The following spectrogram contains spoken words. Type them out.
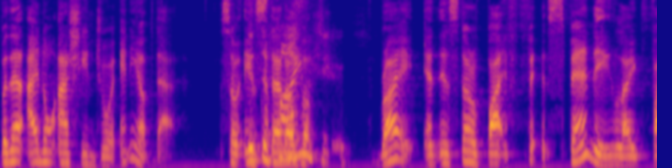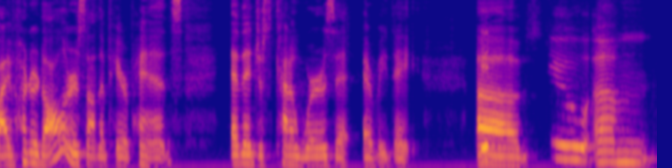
but then I don't actually enjoy any of that. So instead of you Right. And instead of buy, f- spending like $500 on a pair of pants and then just kind of wears it every day. Um, you, um,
